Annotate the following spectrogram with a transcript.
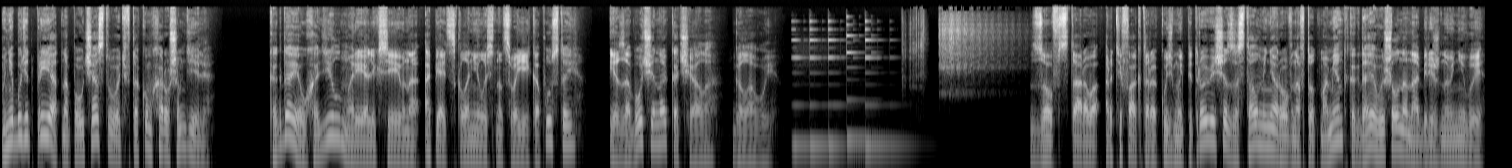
Мне будет приятно поучаствовать в таком хорошем деле». Когда я уходил, Мария Алексеевна опять склонилась над своей капустой и озабоченно качала головой. Зов старого артефактора Кузьмы Петровича застал меня ровно в тот момент, когда я вышел на набережную Невы.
